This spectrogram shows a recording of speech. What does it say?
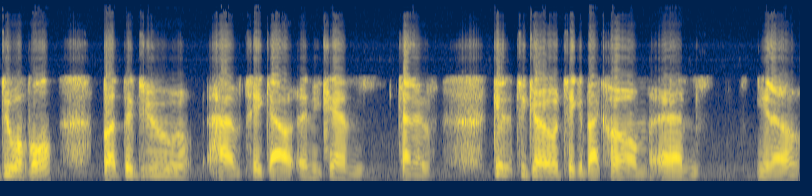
doable, but they do have takeout, and you can kind of get it to go, take it back home, and you know,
